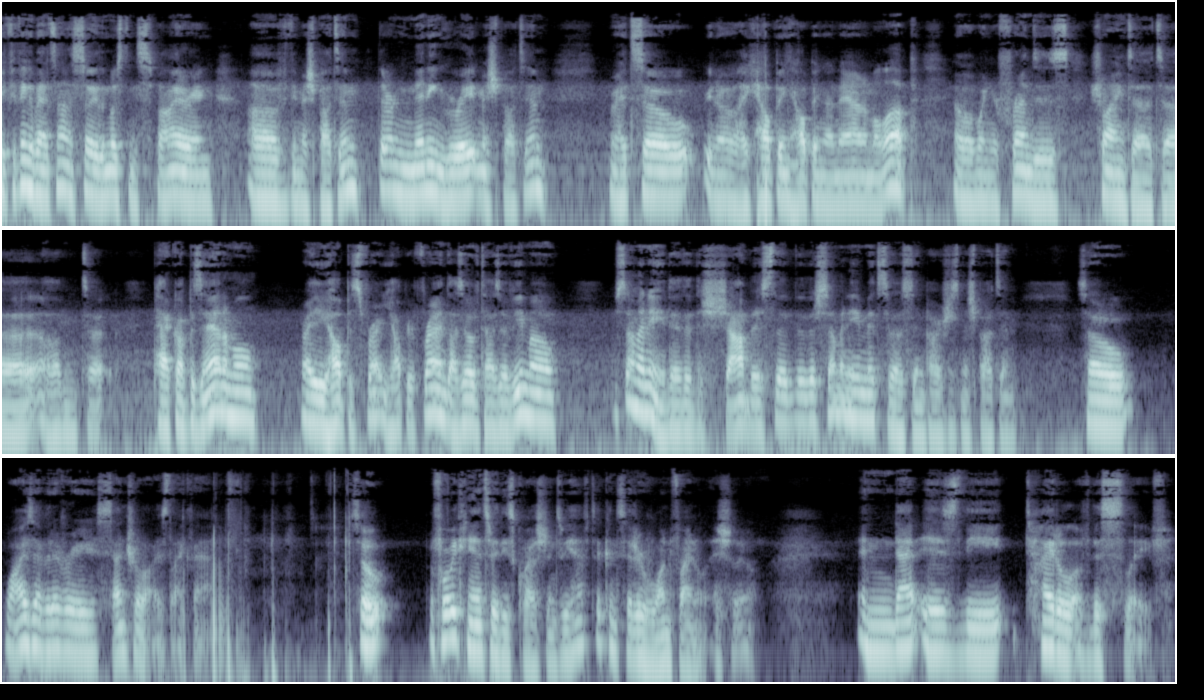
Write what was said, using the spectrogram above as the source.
If you think about it, it's not necessarily the most inspiring of the Mishpatim. There are many great Mishpatim, right? So, you know, like helping helping an animal up, or when your friend is trying to to, um, to pack up his animal, right? You help his friend, you help your friend, Azov Tazovimo. There's so many. There, the, Shabbos. The, the, there's so many mitzvahs in Parshas Mishpatim. So, why is Eved Ivri centralized like that? So, before we can answer these questions, we have to consider one final issue, and that is the title of this slave.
